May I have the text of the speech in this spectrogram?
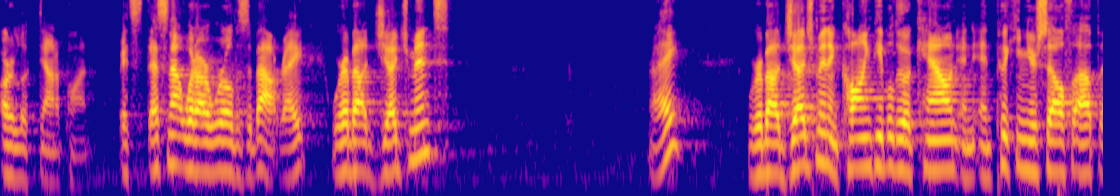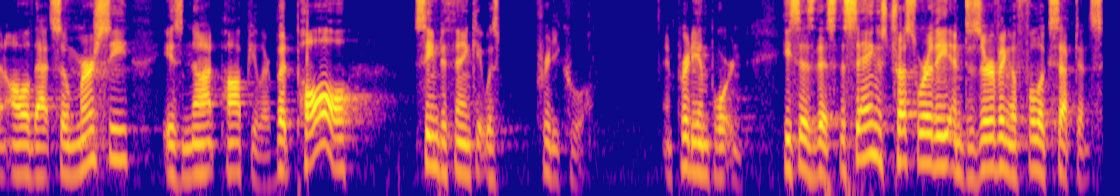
are looked down upon. It's, that's not what our world is about, right? We're about judgment, right? We're about judgment and calling people to account and, and picking yourself up and all of that. So mercy is not popular. But Paul seemed to think it was pretty cool and pretty important. He says this The saying is trustworthy and deserving of full acceptance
